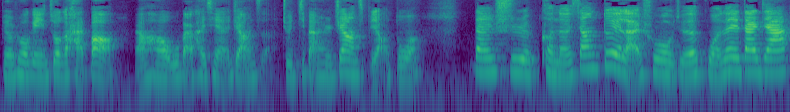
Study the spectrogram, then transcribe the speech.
比如说我给你做个海报，然后五百块钱这样子，就基本上是这样子比较多。但是可能相对来说，我觉得国内大家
